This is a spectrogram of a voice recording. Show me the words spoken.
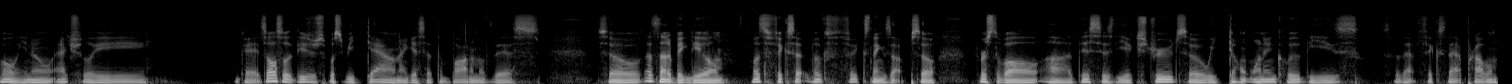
oh, you know, actually, okay, it's also, these are supposed to be down, I guess, at the bottom of this. So that's not a big deal. Let's fix it. Let's fix things up. So first of all, uh, this is the extrude, so we don't want to include these. So that fixed that problem.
